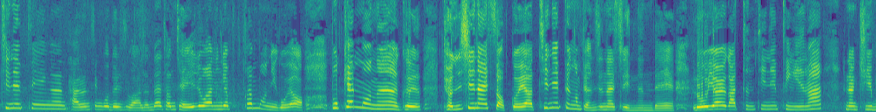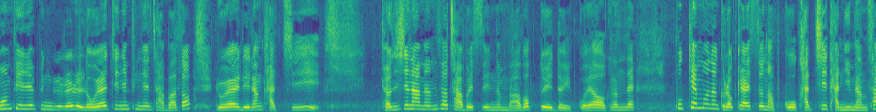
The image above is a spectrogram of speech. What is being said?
티니핑은 다른 친구들이 좋아하는데 전 제일 좋아하는 게 포켓몬이고요. 포켓몬은 그 변신할 수 없고요. 티니핑은 변신할 수 있는데 로열 같은 티니핑이나 그냥 기본 티니핑들을 로열 티니핑을 잡아서 로열이랑 같이 변신하면서 잡을 수 있는 마법들도 있고요. 그런데 포켓몬은 그렇게 할 수는 없고 같이 다니면서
